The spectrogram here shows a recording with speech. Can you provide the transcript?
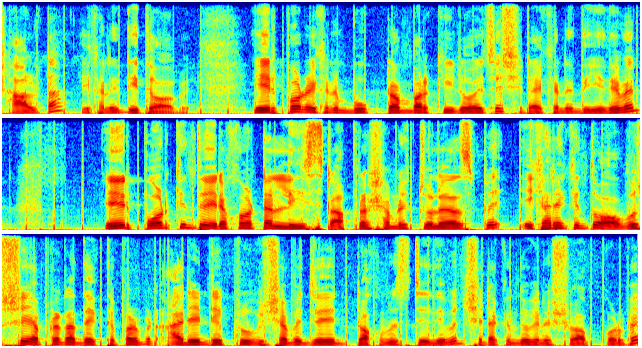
সালটা এখানে দিতে হবে। এরপর এখানে বুক নাম্বার কি রয়েছে সেটা এখানে দিয়ে দেবেন। এরপর কিন্তু এরকম একটা লিস্ট আপনার সামনে চলে আসবে। এখানে কিন্তু অবশ্যই আপনারা দেখতে পারবেন আইডেন্টি প্রুফ হিসাবে যে ডকুমেন্টসটি দেবেন, সেটা কিন্তু এখানে শো আপ করবে।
